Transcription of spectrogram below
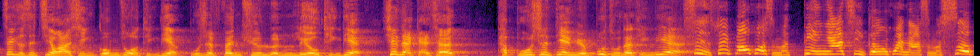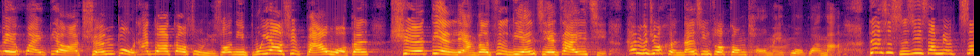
这个是计划性工作停电，不是分区轮流停电，现在改成。它不是电源不足的停电，是，所以包括什么变压器更换啊，什么设备坏掉啊，全部它都要告诉你说，你不要去把我跟缺电两个字连接在一起。他们就很担心说公投没过关嘛，但是实际上面真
